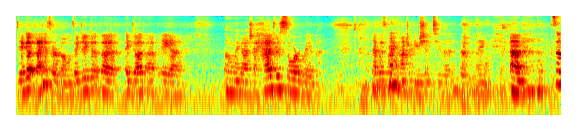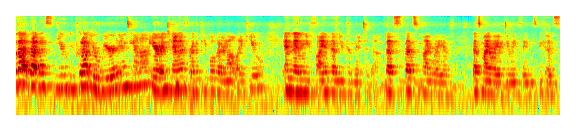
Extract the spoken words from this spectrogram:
dig up dinosaur bones. I digged up a, I dug up a, uh, oh my gosh, a hadrosaur rib. That was my contribution to the, the thing. Um, so that, that that's you you put out your weird antenna, your antenna for the people that are not like you, and then when you find them, you commit to them. That's that's my way of that's my way of doing things because,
